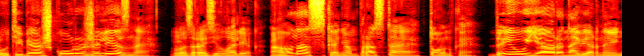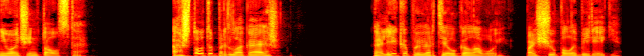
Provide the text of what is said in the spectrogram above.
«У тебя шкура железная», — возразил Олег, «а у нас с конем простая, тонкая, да и у Яры, наверное, не очень толстая». «А что ты предлагаешь?» Калика повертел головой, пощупал обереги.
